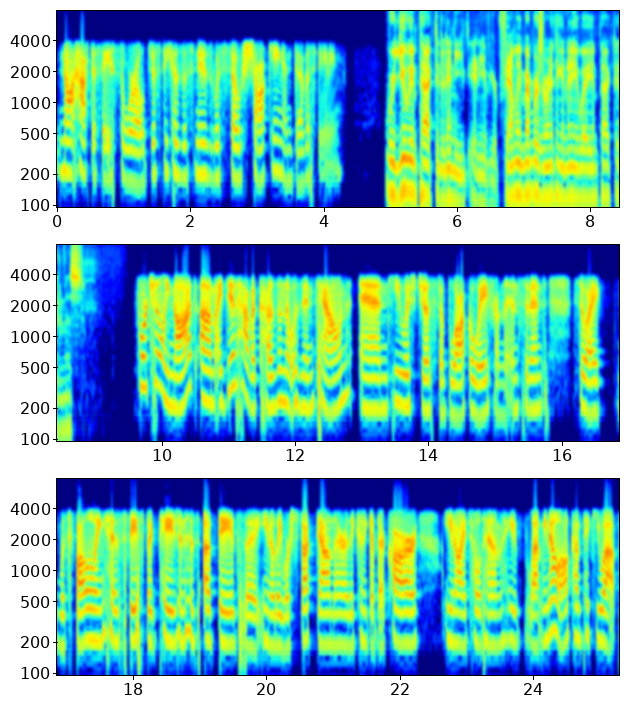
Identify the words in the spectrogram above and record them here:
not have to face the world just because this news was so shocking and devastating. Were you impacted in any any of your family members or anything in any way impacted in this? Fortunately, not. Um, I did have a cousin that was in town, and he was just a block away from the incident. So I was following his Facebook page and his updates. That you know they were stuck down there, they couldn't get their car. You know, I told him, "Hey, let me know. I'll come pick you up."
